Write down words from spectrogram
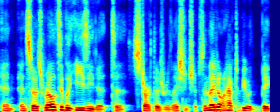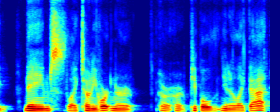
And, and so it's relatively easy to, to start those relationships. And they don't have to be with big names like Tony Horton or or, or people you know like that.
